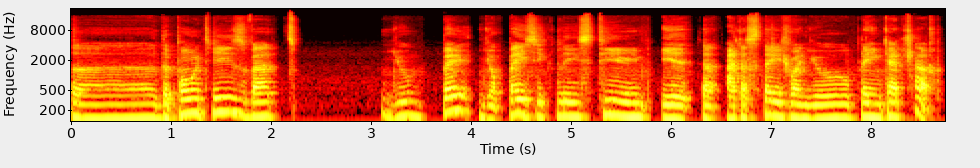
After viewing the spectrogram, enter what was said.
uh, the point is that you ba- you're basically still it, uh, at a stage when you're playing catch up.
